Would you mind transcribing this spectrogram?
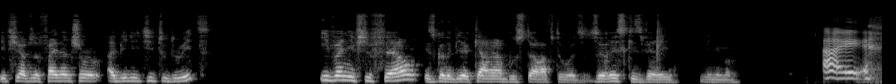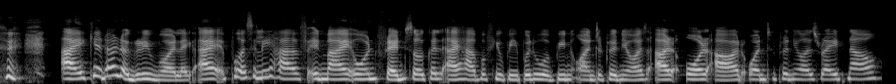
If you have the financial ability to do it, even if you fail, it's going to be a career booster afterwards. The risk is very minimum. I I cannot agree more. Like I personally have in my own friend circle, I have a few people who have been entrepreneurs are or are entrepreneurs right now.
